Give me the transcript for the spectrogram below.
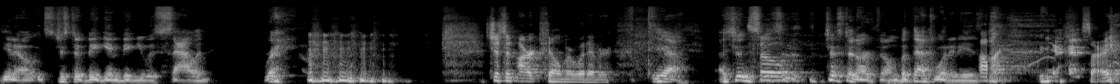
you know, it's just a big ambiguous salad, right? it's just an art film or whatever. Yeah. I shouldn't. So- it's just an art film, but that's what it is. Oh, Yeah. sorry.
